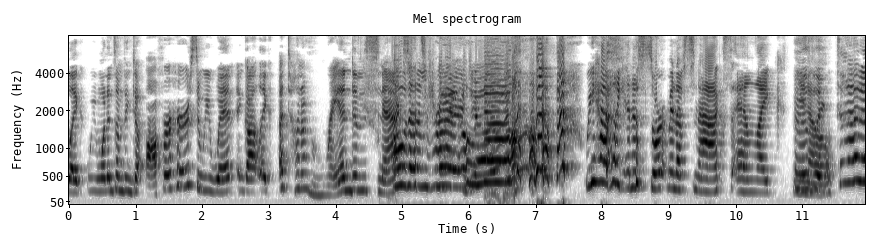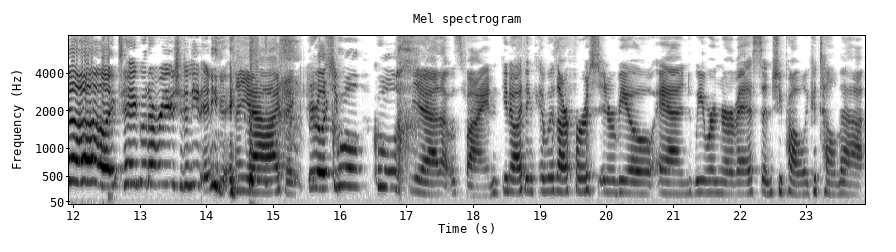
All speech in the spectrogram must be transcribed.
like we wanted something to offer her, so we went and got like a ton of random snacks. Oh, that's right. Oh, no. we had like an assortment of snacks and like And you know. like, ta-da! Like, take whatever you, she didn't eat anything. yeah, I think. We were like, She- cool, cool. Yeah, that was fine. You know, I think it was our first interview and we were nervous and she probably could tell that.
